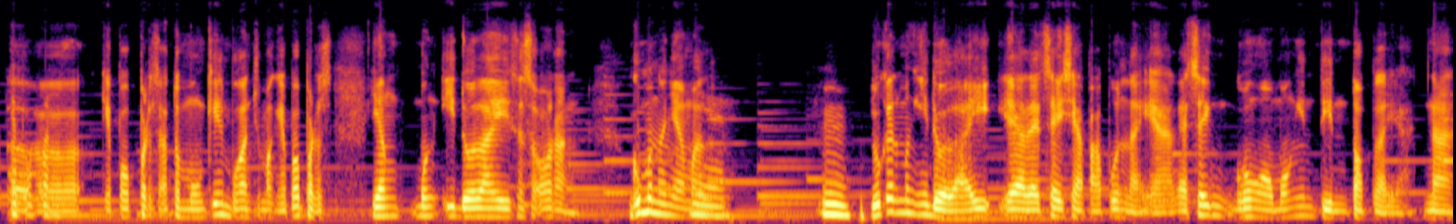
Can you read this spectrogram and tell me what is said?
K-popers. K-popers atau mungkin bukan cuma K-popers yang mengidolai seseorang. Gue mau nanya sama Iya. Hmm. lu kan mengidolai ya let's say siapa pun lah ya. Let's say gue ngomongin tin top lah ya. Nah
